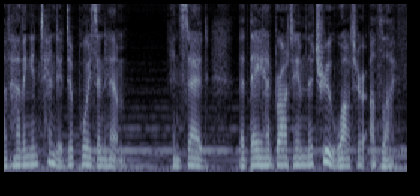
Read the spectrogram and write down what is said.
of having intended to poison him, and said that they had brought him the true water of life,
